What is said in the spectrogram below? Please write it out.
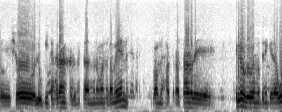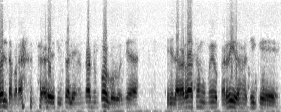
eh, yo, Luquitas Granja, que me está dando una mano también, vamos a tratar de, creo que vamos a tener que dar vuelta para, para ver si salen andando un poco, o sea, eh, la verdad estamos medio perdidos, así que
